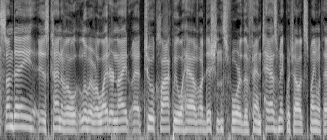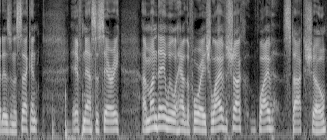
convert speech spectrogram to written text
Sunday is kind of a little bit of a lighter night. At 2 o'clock, we will have auditions for the Fantasmic, which I'll explain what that is in a second, if necessary. On Monday, we will have the 4 H livestock, livestock show.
